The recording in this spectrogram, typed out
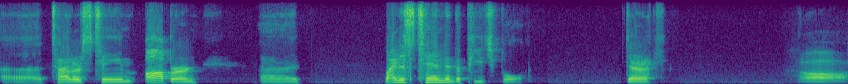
uh, Tyler's team, Auburn. Uh, minus 10 in the Peach Bowl. Derek. Oh,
